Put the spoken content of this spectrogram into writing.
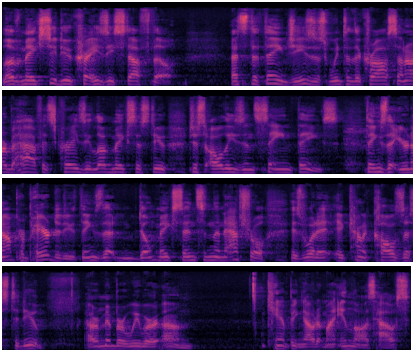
Love makes you do crazy stuff, though. That's the thing. Jesus went to the cross on our behalf. It's crazy. Love makes us do just all these insane things, things that you're not prepared to do, things that don't make sense in the natural, is what it, it kind of calls us to do. I remember we were um, camping out at my in law's house,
